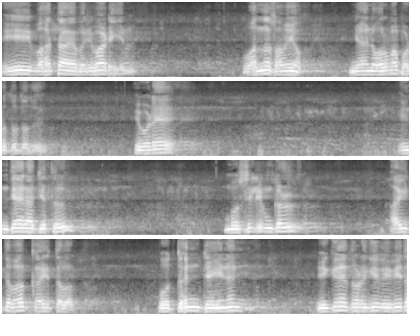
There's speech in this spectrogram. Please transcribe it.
ഈ മഹത്തായ പരിപാടിയിൽ വന്ന സമയം ഞാൻ ഓർമ്മപ്പെടുത്തുന്നത് ഇവിടെ ഇന്ത്യ രാജ്യത്ത് മുസ്ലിംകൾ ഹൈന്ദവർ ക്രൈസ്തവർ ബുദ്ധൻ ജൈനൻ ഇങ്ങനെ തുടങ്ങിയ വിവിധ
